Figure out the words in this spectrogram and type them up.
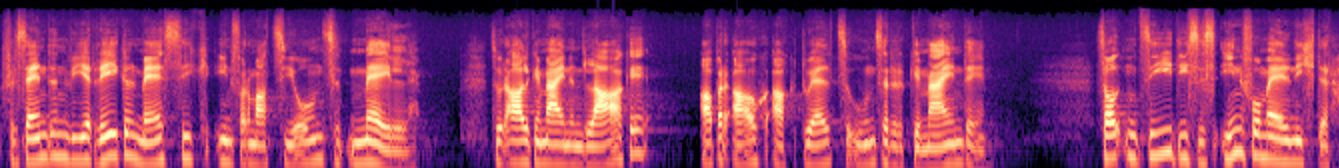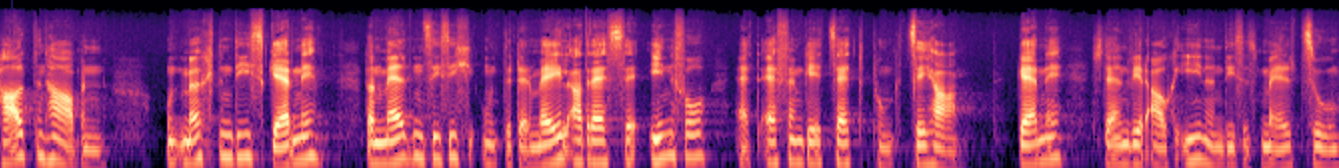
versenden wir regelmäßig Informationsmail zur allgemeinen Lage, aber auch aktuell zu unserer Gemeinde. Sollten Sie dieses Infomail nicht erhalten haben und möchten dies gerne, dann melden Sie sich unter der Mailadresse info@fmgz.ch. Gerne stellen wir auch Ihnen dieses Mail zu.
